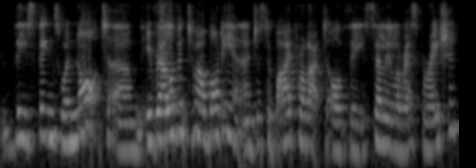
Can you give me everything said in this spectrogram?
these things were not um, irrelevant to our body and, and, just a byproduct of the cellular respiration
